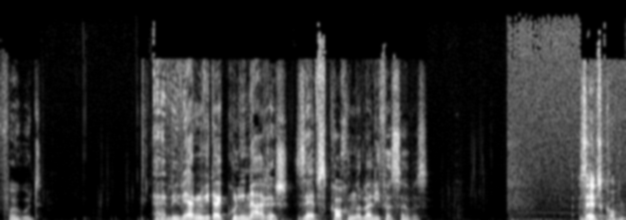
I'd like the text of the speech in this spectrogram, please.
Voll gut. Äh, wir werden wieder kulinarisch. Selbst kochen oder Lieferservice? Selbst kochen.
